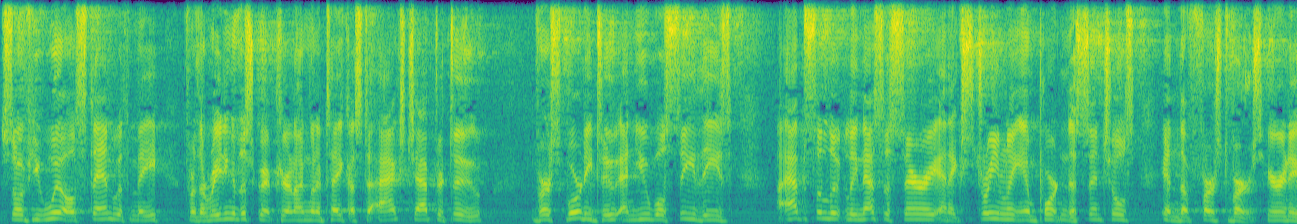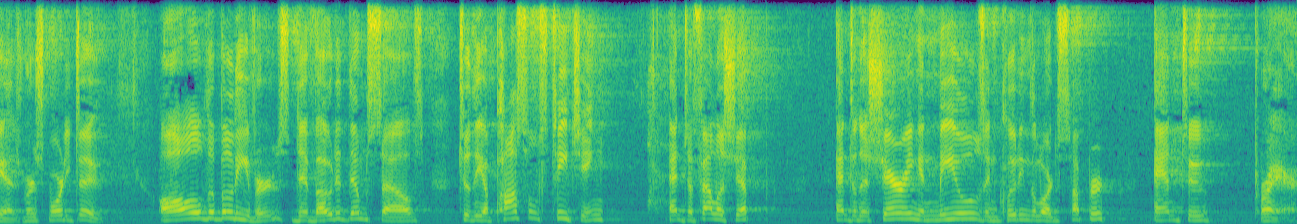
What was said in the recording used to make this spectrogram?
So, if you will, stand with me for the reading of the scripture, and I'm going to take us to Acts chapter 2, verse 42, and you will see these absolutely necessary and extremely important essentials in the first verse. Here it is, verse 42. All the believers devoted themselves to the apostles' teaching and to fellowship and to the sharing in meals, including the Lord's Supper, and to prayer.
